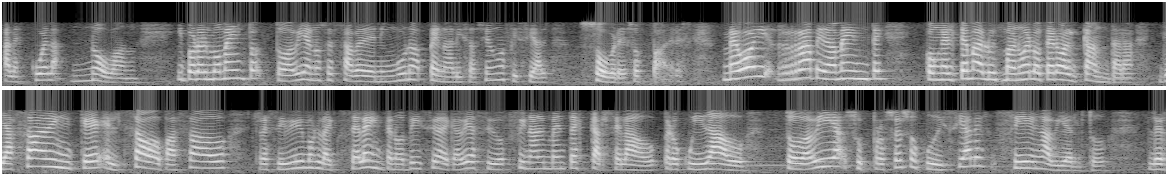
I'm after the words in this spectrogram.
a la escuela no van y por el momento todavía no se sabe de ninguna penalización oficial sobre esos padres. Me voy rápidamente con el tema de Luis Manuel Otero Alcántara. Ya saben que el sábado pasado recibimos la excelente noticia de que había sido finalmente escarcelado, pero cuidado, todavía sus procesos judiciales siguen abiertos. Les,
